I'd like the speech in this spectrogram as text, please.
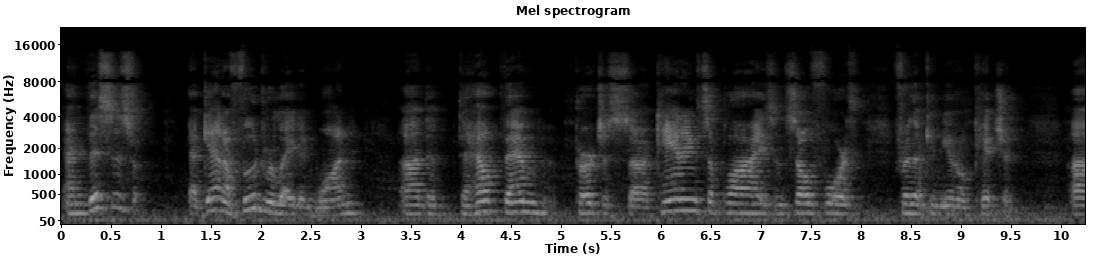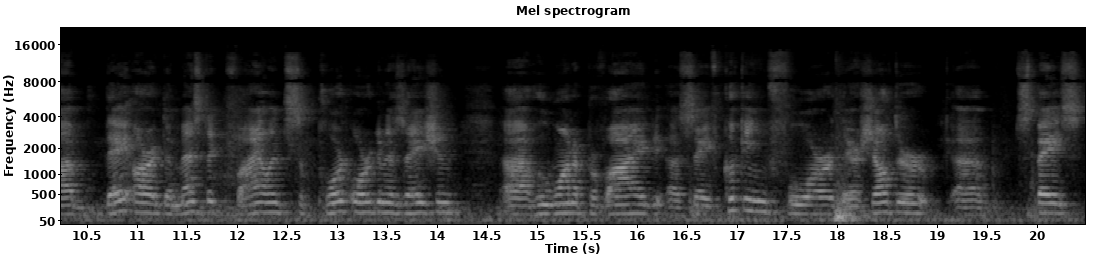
And this is, again, a food-related one uh, to, to, help them purchase uh, canning supplies and so forth for the communal kitchen. Um, they are a domestic violence support organization uh, who want to provide uh, safe cooking for their shelter uh, space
